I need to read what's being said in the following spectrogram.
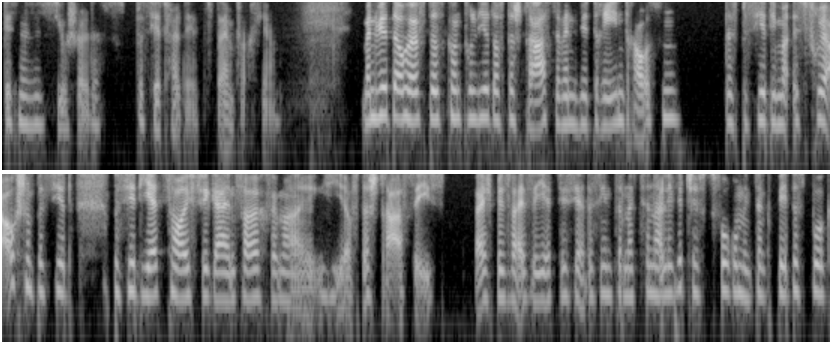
Business as usual. Das passiert halt jetzt einfach, ja. Man wird auch öfters kontrolliert auf der Straße, wenn wir drehen draußen das passiert immer, ist früher auch schon passiert, passiert jetzt häufig einfach, wenn man hier auf der Straße ist. Beispielsweise jetzt ist ja das Internationale Wirtschaftsforum in St. Petersburg,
